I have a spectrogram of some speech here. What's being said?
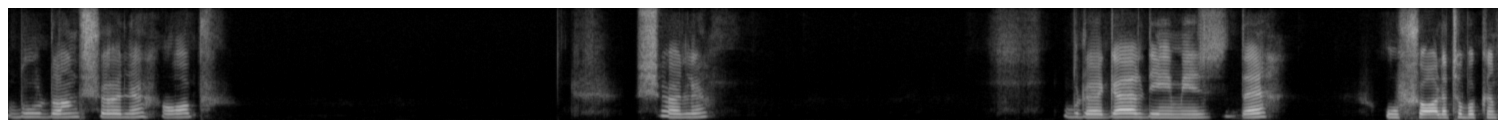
Buradan şöyle hop. Şöyle. Buraya geldiğimizde Uf şu alete bakın.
